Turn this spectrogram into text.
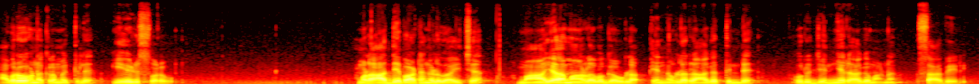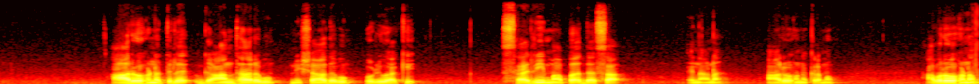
അവരോഹണ ക്രമത്തിൽ ഏഴ് സ്വരവും. നമ്മൾ ആദ്യ പാഠങ്ങൾ വായിച്ച മായാമാളവ ഗൗള എന്നുള്ള രാഗത്തിന്റെ ഒരു ജന്യരാഗമാണ് സാവേരി. ആരോഹണത്തിൽ ഗാന്ധാരവും നിഷാദവും ഒഴിവാക്കി സരി ദസ എന്നാണ് ആരോഹണക്രമം. അവരോഹണം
